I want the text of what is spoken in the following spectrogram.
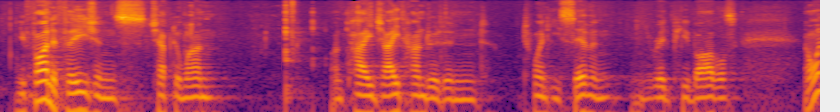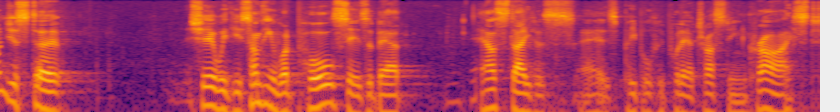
you find Ephesians chapter 1 on page 827 in your Red Pew Bibles. I want to just uh, share with you something of what Paul says about our status as people who put our trust in Christ.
